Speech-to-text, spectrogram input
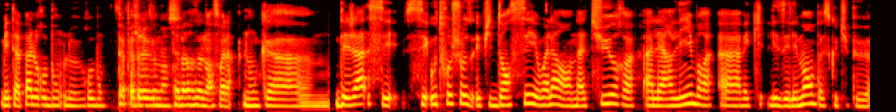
mais t'as pas le rebond. Le rebond. T'as pas de résonance. T'as pas de résonance, voilà. Donc euh, déjà, c'est c'est autre chose. Et puis danser, voilà, en nature, à l'air libre, euh, avec les éléments, parce que tu peux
